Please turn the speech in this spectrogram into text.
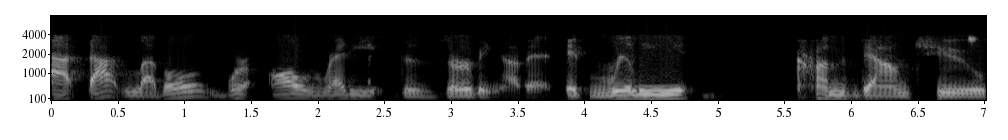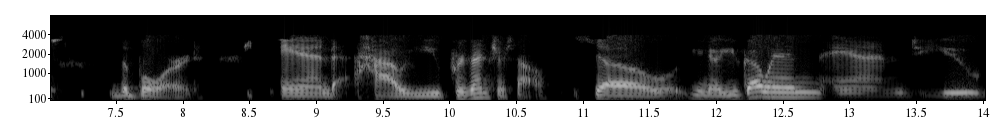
at that level, we're already deserving of it. It really comes down to the board and how you present yourself. So, you know, you go in and you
